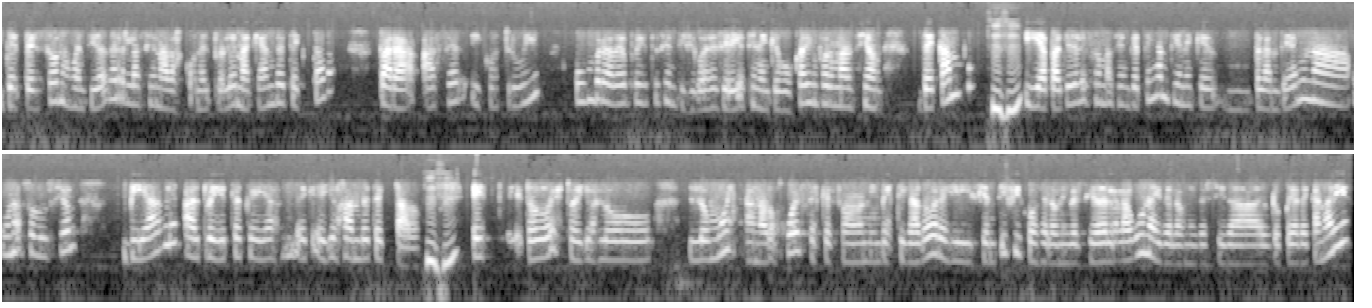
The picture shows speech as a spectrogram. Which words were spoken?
de personas o entidades relacionadas con el problema que han detectado para hacer y construir un verdadero proyecto científico, es decir, ellos tienen que buscar información de campo y a partir de la información que tengan tienen que plantear una, una solución viable al proyecto que, ellas, que ellos han detectado. todo esto ellos lo, lo muestran a los jueces, que son investigadores y científicos de la Universidad de La Laguna y de la Universidad Europea de Canarias,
